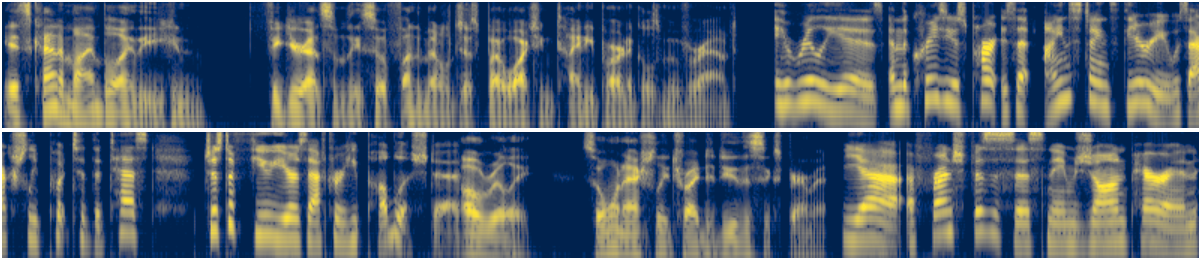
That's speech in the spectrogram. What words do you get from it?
It's kind of mind-blowing that you can figure out something so fundamental just by watching tiny particles move around. It really is. And the craziest part is that Einstein's theory was actually put to the test just a few years after he published it. Oh, really? Someone actually tried to do this experiment. Yeah, a French physicist named Jean Perrin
